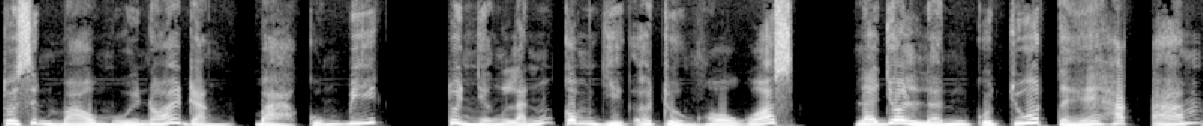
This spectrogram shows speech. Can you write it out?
Tôi xin mạo muội nói rằng bà cũng biết tôi nhận lãnh công việc ở trường Hogwarts là do lệnh của chúa tể hắc ám.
